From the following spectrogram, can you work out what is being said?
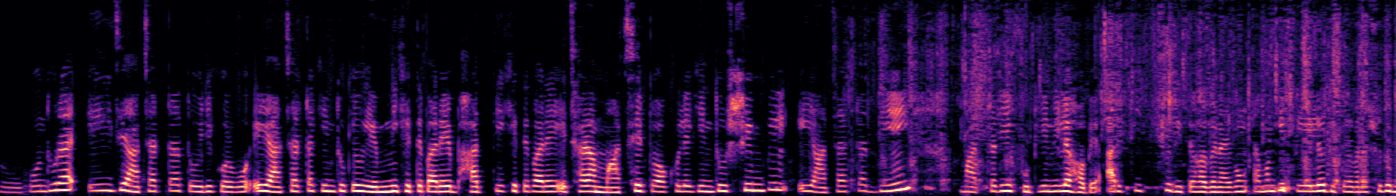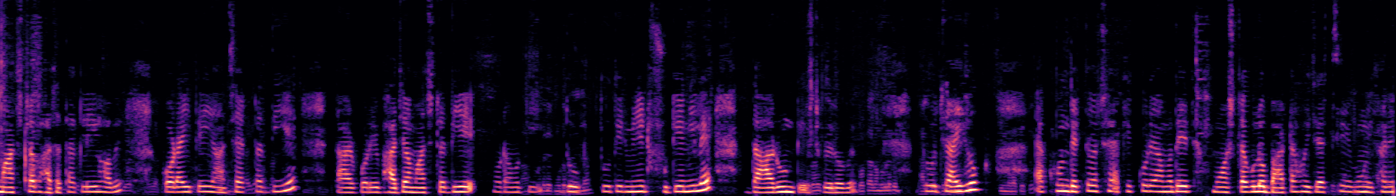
তো বন্ধুরা এই যে আচারটা তৈরি করব এই আচারটা কিন্তু কেউ এমনি খেতে পারে ভাত দিয়ে খেতে পারে। এছাড়া মাছের টক হলে কিন্তু সিম্পল এই আচারটা দিয়েই মাছটা দিয়ে ফুটিয়ে নিলে হবে, আর কিচ্ছু দিতে হবে না এবং এমনকি তেলও দিতে হবে না, শুধু মাছটা ভাজা থাকলেই হবে। কড়াইতেই আচারটা দিয়ে, তারপরে ভাজা মাছটা দিয়ে মোটামুটি দু দু, তিন মিনিট ফুটিয়ে নিলে দারুণ টেস্ট বেরোবে। তো যাই হোক, এখন দেখতে পাচ্ছ এক এক করে আমাদের মশলাগুলো বাটা হয়ে যাচ্ছে এবং এখানে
